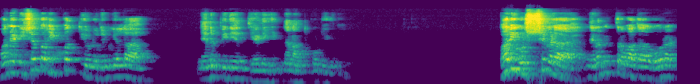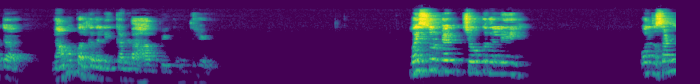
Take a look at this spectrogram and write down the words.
ಮೊನ್ನೆ ಡಿಸೆಂಬರ್ ಇಪ್ಪತ್ತೇಳು ನಿಮಗೆಲ್ಲ ನೆನಪಿದೆ ಅಂತ ಹೇಳಿ ನಾನು ಅಂದ್ಕೊಂಡಿದ್ದೀನಿ. ಭಾರಿ ವರ್ಷಗಳ ನಿರಂತರವಾದ ಹೋರಾಟ ನಾಮಫಲಕದಲ್ಲಿ ಕನ್ನಡ ಹಾಕಬೇಕು ಅಂತ ಹೇಳಿ. ಮೈಸೂರು ಬ್ಯಾಂಕ್ ಚೌಕದಲ್ಲಿ ಒಂದು ಸಣ್ಣ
